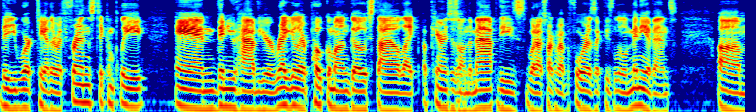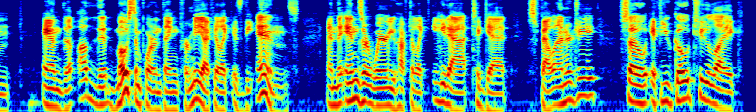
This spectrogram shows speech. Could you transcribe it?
that you work together with friends to complete and then you have your regular pokemon go style like appearances on the map these what i was talking about before is like these little mini events. Um, and the the most important thing for me, I feel like, is the ends. And the ends are where you have to like eat at to get spell energy. So if you go to like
